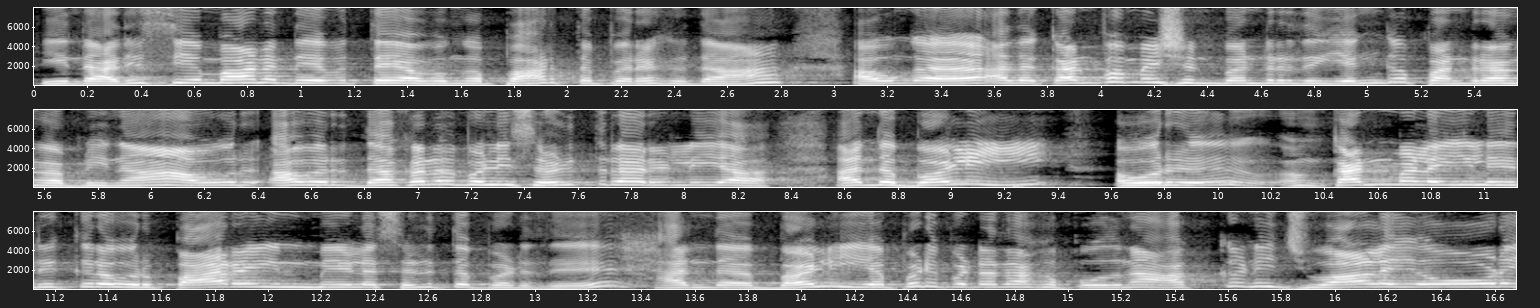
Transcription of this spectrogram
இந்த அதிசயமான தெய்வத்தை அவங்க பார்த்த பிறகு தான் அவங்க அதை கன்ஃபர்மேஷன் பண்ணுறது எங்கே பண்ணுறாங்க அப்படின்னா அவர் அவர் தகன பலி செலுத்துறாரு இல்லையா? அந்த பலி ஒரு கண்மலையில் இருக்கிற ஒரு பாறையின் மேலே செலுத்தப்படுது. அந்த பலி எப்படிப்பட்டதாக போகுதுன்னா அக்கினி ஜுவாலையோடு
